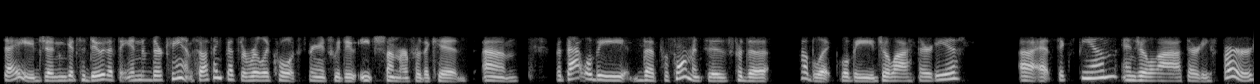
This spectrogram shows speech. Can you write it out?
stage and get to do it at the end of their camp. So I think that's a really cool experience we do each summer for the kids. Um, but that will be the performances for the public will be July 30th uh, at 6 p.m. and July 31st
